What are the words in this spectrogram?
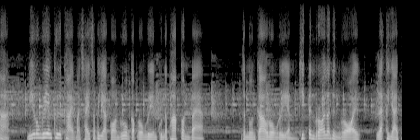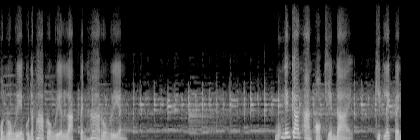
2565 มีโรงเรียนเครือข่ายมาใช้ทรัพยากรร่วมกับโรงเรียนคุณภาพต้นแบบจำนวน 9 โรงเรียนคิดเป็นร้อยละ 100 และขยายผลโรงเรียนคุณภาพโรงเรียนหลักเป็น 5 โรงเรียนมุ่งเน้นการอ่านออกเขียนได้ คิดเล็กเป็น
